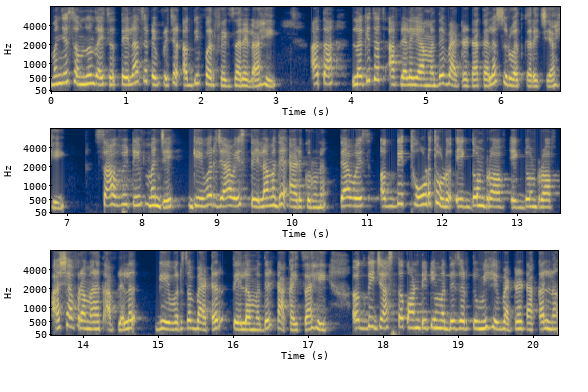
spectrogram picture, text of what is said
म्हणजे समजून जायचं तेलाचं टेम्परेचर अगदी परफेक्ट झालेलं आहे. आता लगेचच आपल्याला यामध्ये बॅटर टाकायला सुरुवात करायची आहे. सहावी टीप म्हणजे घेवर ज्या वेळेस तेलामध्ये ऍड करू ना त्यावेळेस अगदी थोडं थोडं एक दोन ड्रॉप एक दोन ड्रॉप अशा प्रमाणात आपल्याला गेवरचं बॅटर तेलामध्ये टाकायचं आहे. अगदी जास्त क्वांटिटीमध्ये जर तुम्ही हे बॅटर टाकाल ना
